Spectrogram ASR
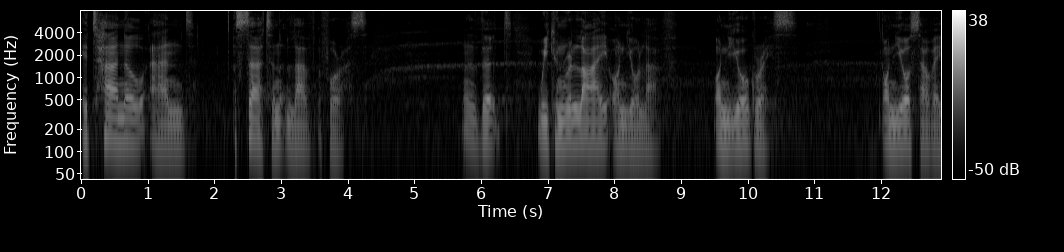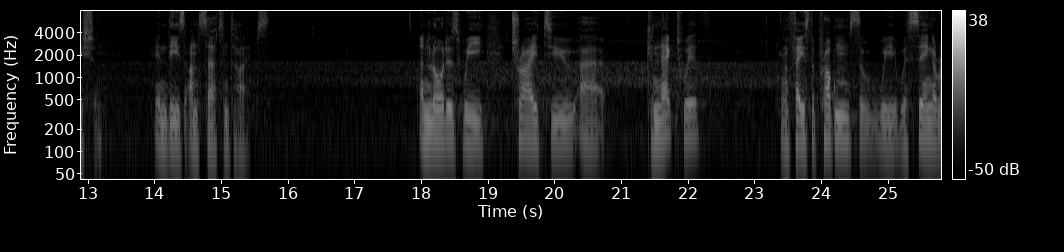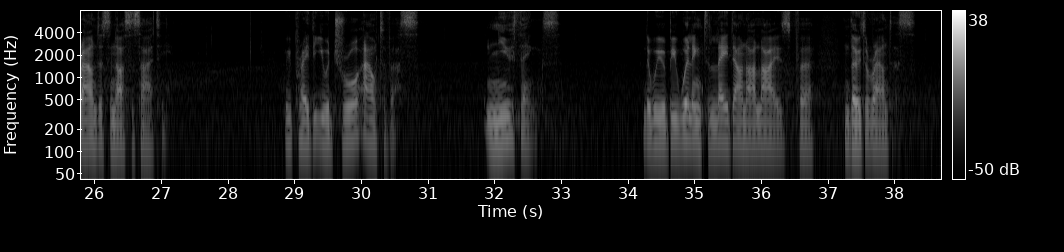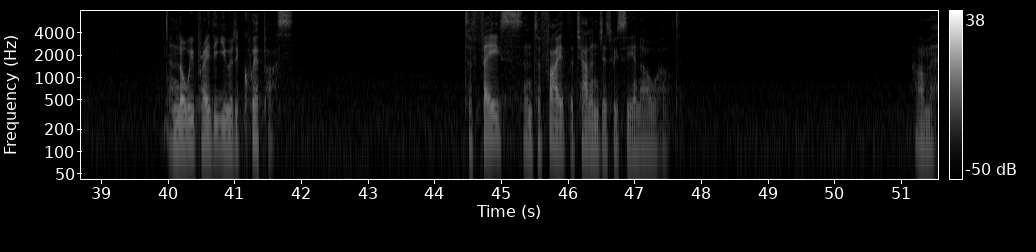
eternal and certain love for us. That we can rely on your love, on your grace, on your salvation in these uncertain times. And Lord, as we try to uh, connect with and face the problems that we, we're seeing around us in our society, we pray that you would draw out of us new things, that we would be willing to lay down our lives for those around us. And Lord, we pray that you would equip us to face and to fight the challenges we see in our world. Amen.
